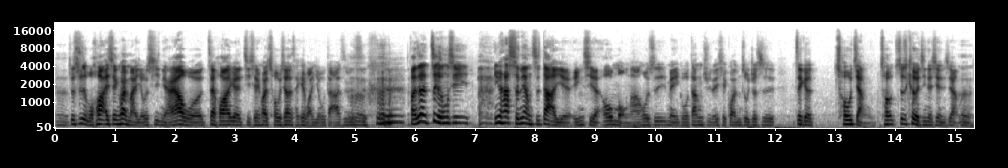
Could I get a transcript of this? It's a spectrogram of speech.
嗯就是我花一千块买游戏，你还要我再花一个几千块抽箱才可以玩尤达，是不是？嗯反正这个东西，因为它声量之大，也引起了欧盟啊，或是美国当局的一些关注，就是这个抽奖抽就是氪金的现象，嗯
